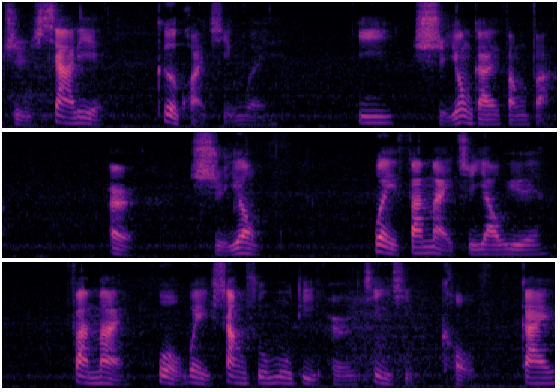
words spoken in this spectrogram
指下列各款行为。一、使用该方法；二、使用为贩卖之邀约、贩卖或为上述目的而进行口该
